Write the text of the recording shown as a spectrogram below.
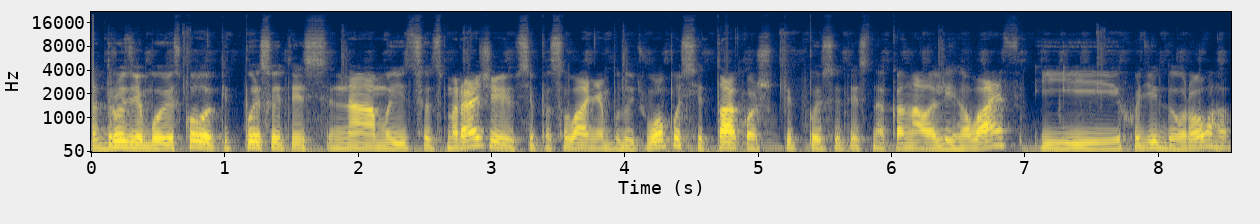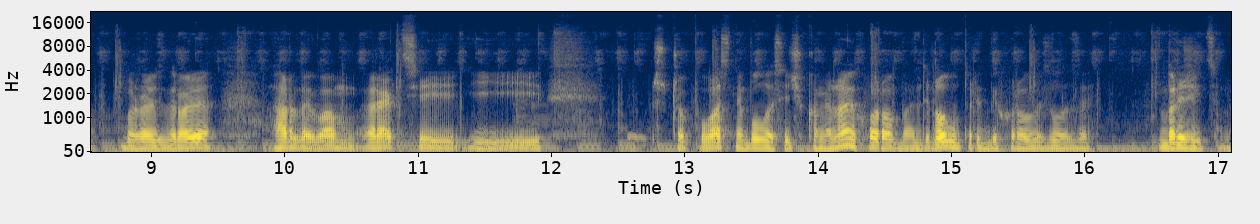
Друзі, обов'язково підписуйтесь на мої соцмережі, всі посилання будуть в описі. Також підписуйтесь на канал Ліга Лайф і ходіть до уролога. Бажаю здоров'я, гарної вам ерекції і щоб у вас не було сечокам'яної хвороби, а ділову передбіхорової залози. Бережіть себе.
